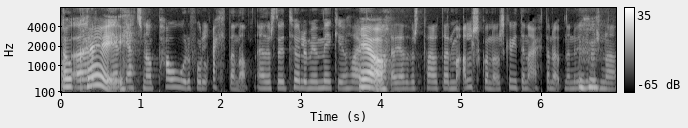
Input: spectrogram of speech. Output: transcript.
og Ok. örn er gett svona powerful ættanafn en þú veist, við tölum mjög mikið um það að þú veist, það er með alls konar skrítina ættanafn en við erum Mhm. svona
